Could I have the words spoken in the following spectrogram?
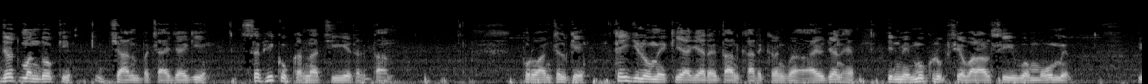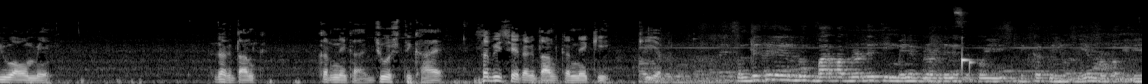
जरूरतमंदों की जान बचाई जाएगी। सभी को करना चाहिए रक्तदान। पूर्वांचल के कई जिलों में किया गया रक्तदान कार्यक्रम का आयोजन है, जिनमें मुख्य रूप से वाराणसी व मऊ में, युवाओं में रक्तदान करने का जोश दिखाए। सभी से रक्तदान करने की की संदेश लोग बार बार ब्लड देते तीन महीने ब्लड देने से कोई दिक्कत नहीं होती है। हम लोग अभी भी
